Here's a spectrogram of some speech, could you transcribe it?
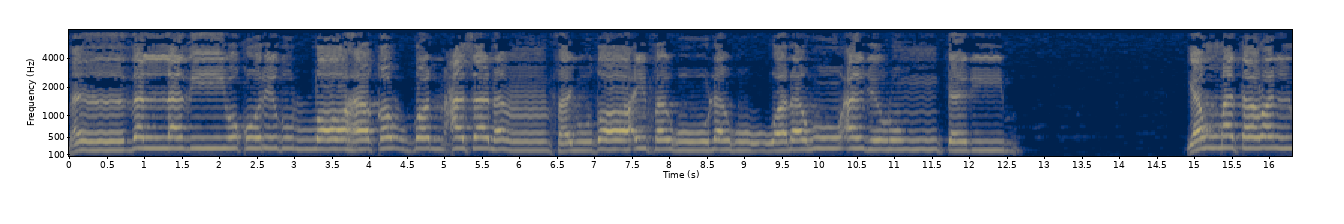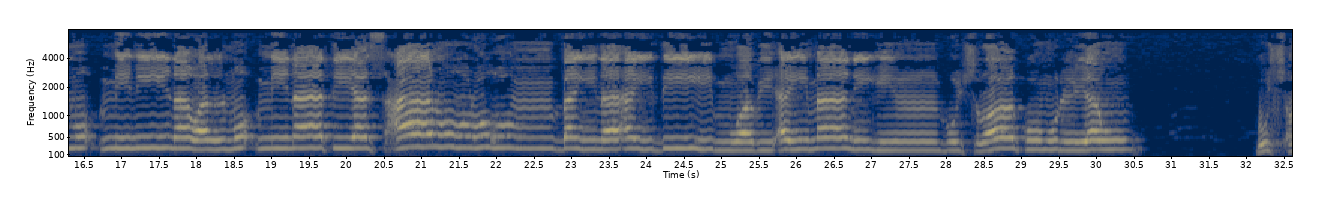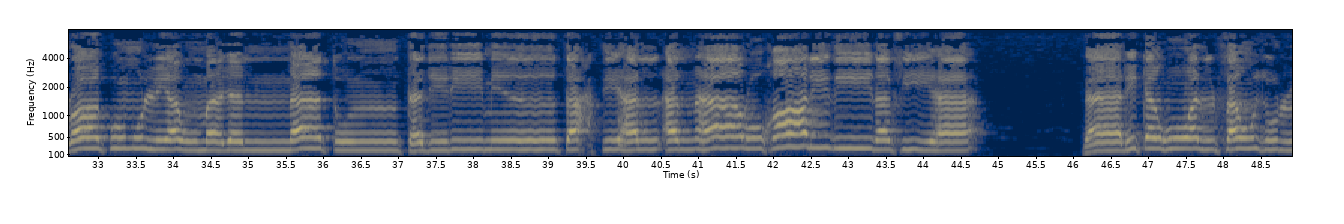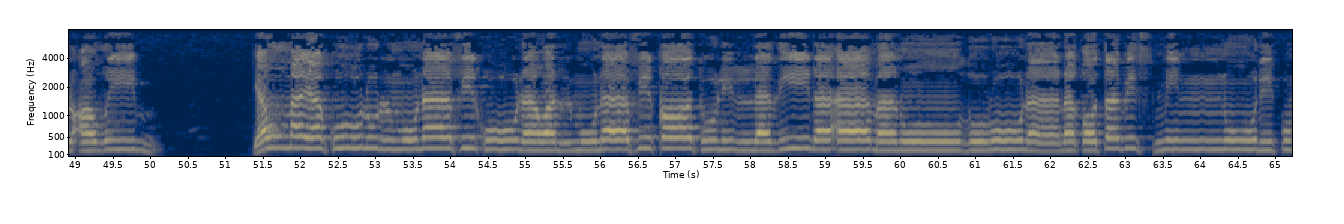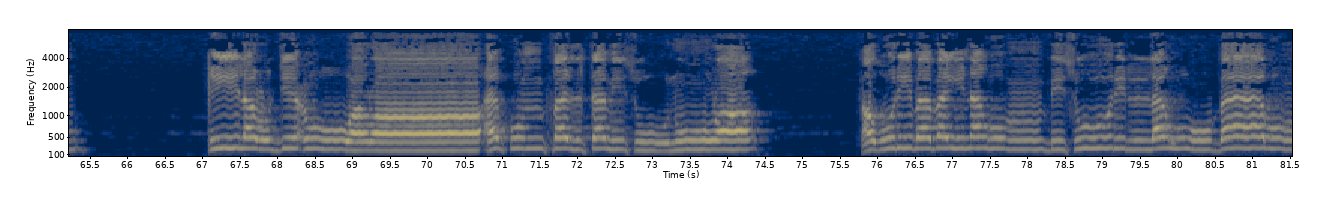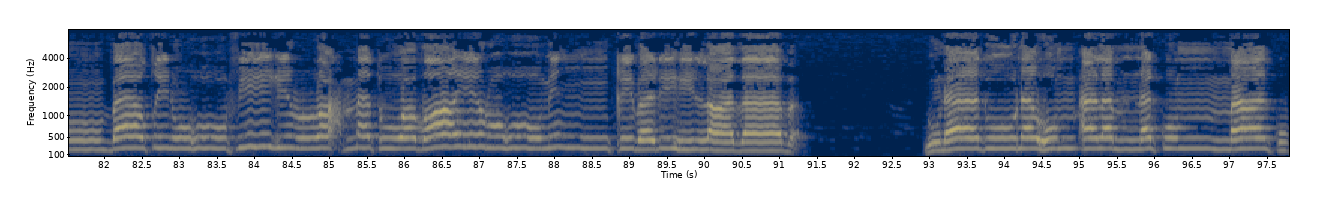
من ذا الذي يقرض الله قرضا حسنا فيضاعفه له وله أجر كريم. يوم ترى المؤمنين والمؤمنات يسعى نورهم بين أيديهم وبأيمانهم بشراكم اليوم بشراكم اليوم جنات تجري من تحتها الأنهار خالدين فيها ذلك هو الفوز العظيم. يوم يقول المنافقون والمنافقات للذين آمنوا انظرونا نقتبس من نوركم. قيل ارجعوا وراءكم فالتمسوا نورا. فضرب بينهم بسور له باب باطنه فيه الرحمة وظاهره من قبله العذاب ينادونهم ألم نكن معكم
